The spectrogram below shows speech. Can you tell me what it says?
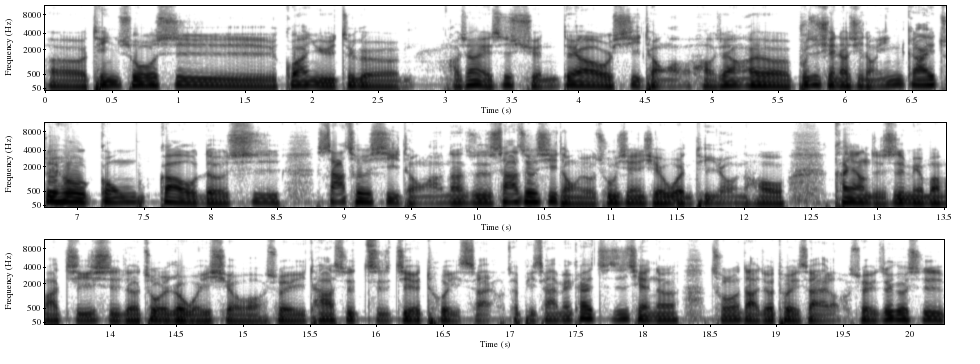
呃，听说是关于这个。好像也是悬吊系统哦，好像呃不是悬吊系统，应该最后公告的是刹车系统啊，那是刹车系统有出现一些问题哦，然后看样子是没有办法及时的做一个维修哦，所以他是直接退赛哦，在比赛还没开始之前呢，楚诺达就退赛了，所以这个是。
